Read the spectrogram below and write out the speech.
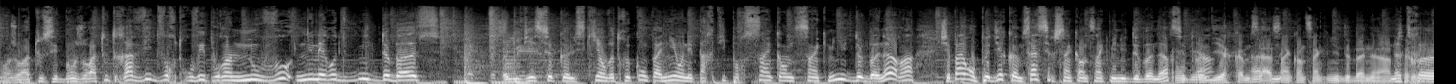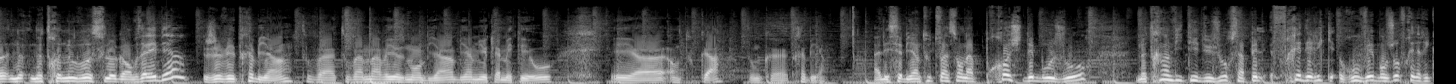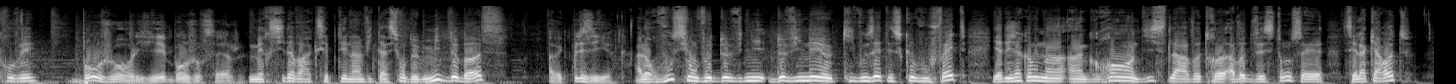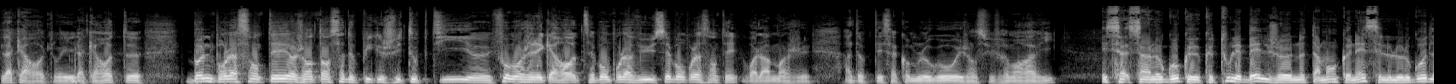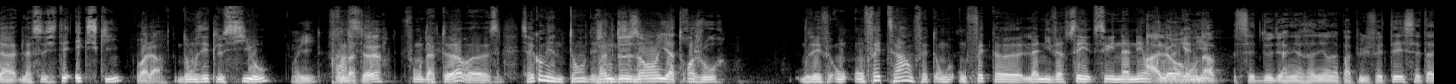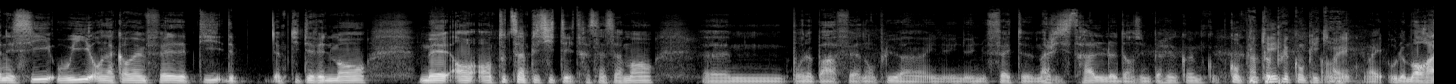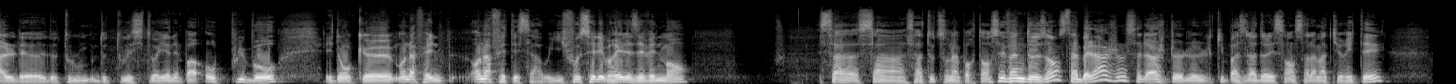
Bonjour à tous et bonjour à toutes, ravi de vous retrouver pour un nouveau numéro de Mythe de Boss. Olivier Sokolski en votre compagnie, on est parti pour 55 minutes de bonheur. Hein. Je sais pas, on peut dire comme ça, c'est 55 minutes de bonheur, On c'est bien. peut dire comme ça, Euh, 55 minutes de bonheur. notre, euh, no- notre nouveau slogan. Vous allez bien? Je vais très bien, tout va, tout va merveilleusement bien, bien mieux que la météo. Et euh, en tout cas, donc euh, très bien. Allez, c'est bien. De toute façon, on approche des beaux jours. Notre invité du jour s'appelle Frédéric Rouvet. Bonjour Frédéric Rouvet. Bonjour Olivier, bonjour Serge. Merci d'avoir accepté l'invitation de Mythe de Boss. Avec plaisir. Alors vous, si on veut deviner, deviner euh, qui vous êtes et ce que vous faites, il y a déjà quand même un, un grand indice là à votre, à votre veston, c'est c'est la carotte? La carotte, oui, la carotte, euh, bonne pour la santé. euh, J'entends ça depuis que je suis tout petit. euh, il faut manger les carottes, c'est bon pour la vue, c'est bon pour la santé. Voilà, moi j'ai adopté ça comme logo et j'en suis vraiment ravi. Et ça- c'est un logo que, que tous les Belges notamment connaissent, c'est le, le logo de la, de la société Exki, Voilà, dont vous êtes le CEO, oui, fondateur. fondateur. Euh, ça fait combien de temps déjà 22 ans, il y a trois jours. Vous avez fait, on, on fête ça en fait, on, on fête euh, l'anniversaire, c'est une année encore Alors, de on a ces deux dernières années, on n'a pas pu le fêter. Cette année-ci, oui, on a quand même fait des petits, des, un petit événement, mais en, en toute simplicité, très sincèrement, euh, pour ne pas faire non plus un- une, fête magistrale dans une période quand même com- compliquée. Un peu plus compliqué. Oui, oui, où le moral de, de, tout le- de tous les citoyens n'est pas au plus beau. Et donc, euh, on a fait une, on a fêté ça. Oui, il faut célébrer les événements. Ça, ça, ça a toute son importance. Et 22 ans, c'est un bel âge. hein, c'est l'âge qui passe de l'adolescence à la maturité.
